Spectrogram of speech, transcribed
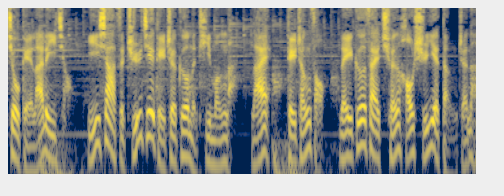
就给来了一脚，一下子直接给这哥们踢懵了。来，给整走！磊哥在全豪实业等着呢。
